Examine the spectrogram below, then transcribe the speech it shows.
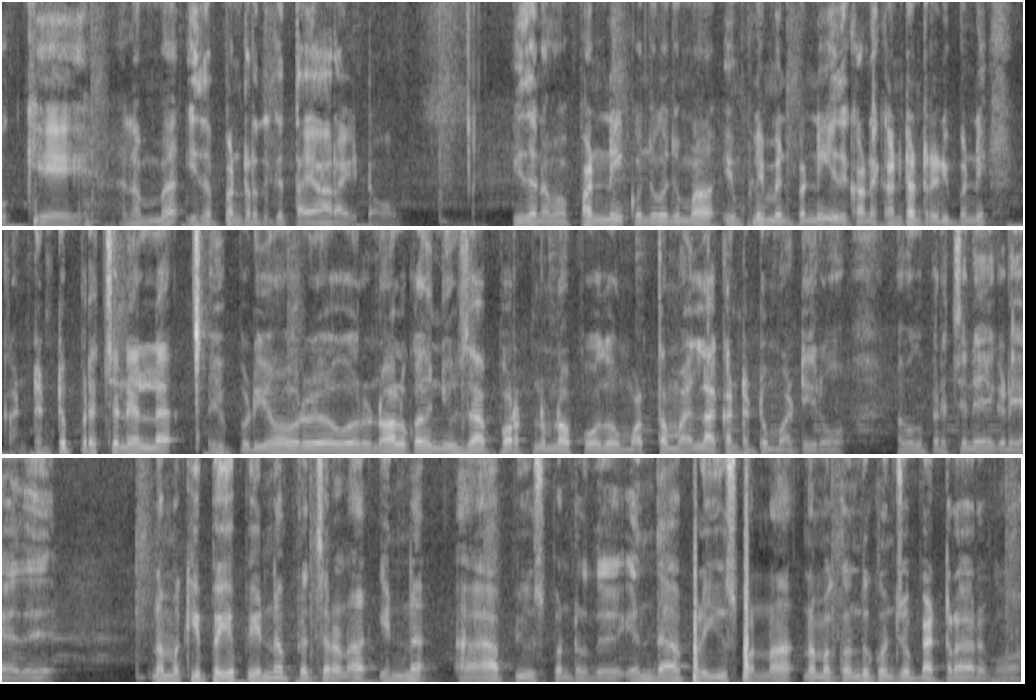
ஓகே நம்ம இதை பண்ணுறதுக்கு தயாராகிட்டோம் இதை நம்ம பண்ணி கொஞ்சம் கொஞ்சமாக இம்ப்ளிமெண்ட் பண்ணி இதுக்கான கண்டென்ட் ரெடி பண்ணி கண்டென்ட்டு பிரச்சனை இல்லை. இப்படியும் ஒரு ஒரு நாள் உட்காந்து நியூஸ் ஆப் புரட்டினோம்னா போதும். மொத்தமாக எல்லா கண்டென்ட்டும் மாட்டிடும் நமக்கு பிரச்சனையே கிடையாது. நமக்கு இப்போ இப்போ என்ன பிரச்சனைனா என்ன ஆப் யூஸ் பண்ணுறது எந்த ஆப்பில் யூஸ் பண்ணால் நமக்கு வந்து கொஞ்சம் பெட்டராக இருக்கும்?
